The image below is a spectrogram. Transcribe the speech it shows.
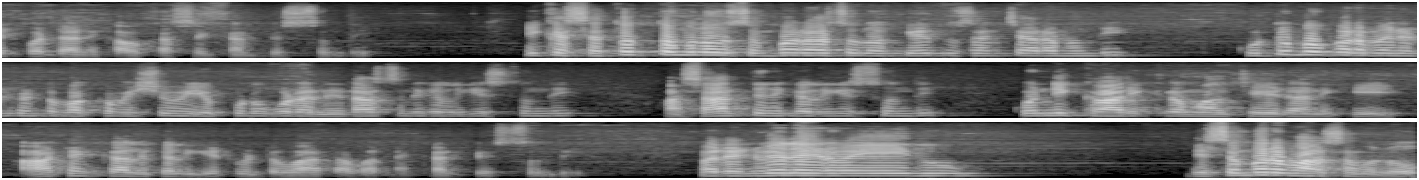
ఏర్పడడానికి అవకాశం కనిపిస్తుంది. ఇక శతత్వంలో సింహరాశిలో కేతు సంచారం ఉంది. కుటుంబపరమైనటువంటి ఒక విషయం ఎప్పుడు కూడా నిరాశని కలిగిస్తుంది అశాంతిని కలిగిస్తుంది. కొన్ని కార్యక్రమాలు చేయడానికి ఆటంకాలు కలిగేటువంటి వాతావరణం కనిపిస్తుంది. మరి రెండు వేల ఇరవై ఐదు డిసెంబర్ మాసంలో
